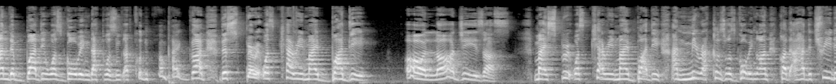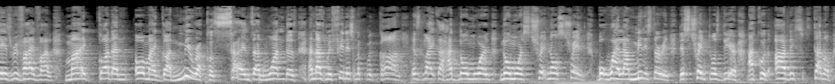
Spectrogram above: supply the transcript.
and the body was going. That wasn't, I couldn't, oh my God, the spirit was carrying my body. Oh Lord Jesus. My spirit was carrying my body and miracles was going on because I had the three days revival. My God and oh my God, miracles, signs and wonders. And as me finish me, me gone, it's like I had no more, no more strength, no strength. But while I'm ministering, the strength was there. I could hardly stand up.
